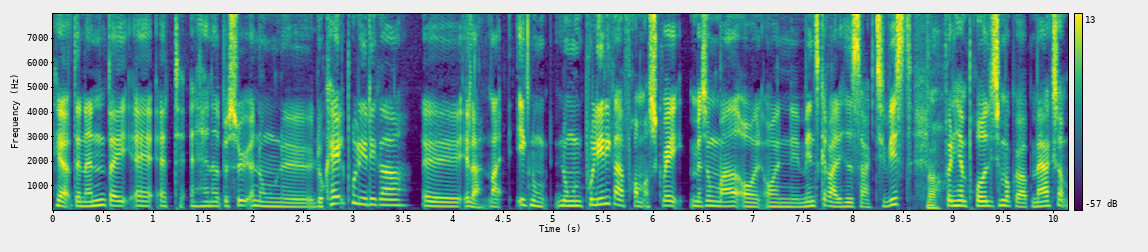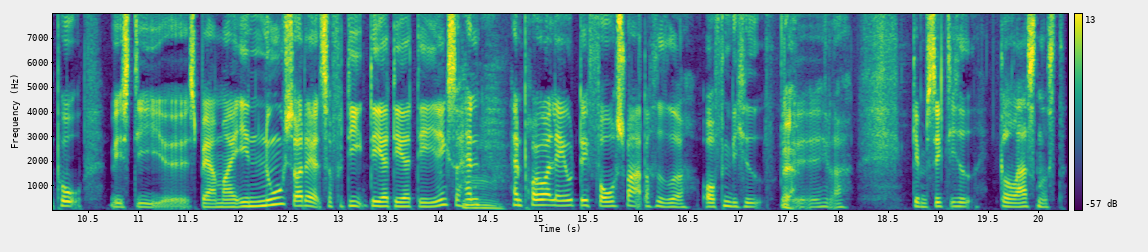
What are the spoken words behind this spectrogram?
her den anden dag, af, at han havde besøg af nogle øh, lokalpolitikere, øh, eller nej, ikke nogen, nogle politikere fra Moskva, med sådan meget, og, og en øh, menneskerettighedsaktivist, Nå. fordi han prøvede ligesom at gøre opmærksom på, hvis de øh, spærrer mig ind nu, så er det altså fordi det og det og det. Ikke? Så han, mm. han prøver at lave det forsvar, der hedder offentlighed, Ja. øh, eller gennemsigtighed, glasnost.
